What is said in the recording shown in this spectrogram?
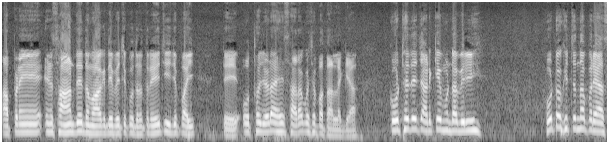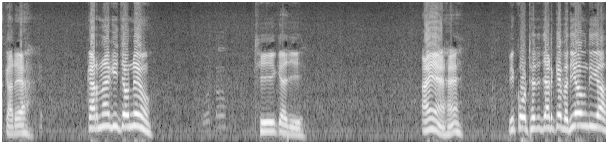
ਆਪਣੇ ਇਨਸਾਨ ਦੇ ਦਿਮਾਗ ਦੇ ਵਿੱਚ ਕੁਦਰਤ ਨੇ ਇਹ ਚੀਜ਼ ਪਾਈ ਤੇ ਉੱਥੋਂ ਜਿਹੜਾ ਇਹ ਸਾਰਾ ਕੁਝ ਪਤਾ ਲੱਗਿਆ। ਕੋਠੇ ਤੇ ਚੜ ਕੇ ਮੁੰਡਾ ਮੇਰੀ ਫੋਟੋ ਖਿੱਚਣ ਦਾ ਪ੍ਰਯਾਸ ਕਰ ਰਿਹਾ। ਕਰਨਾ ਕੀ ਚਾਹੁੰਦੇ ਹੋ? ਫੋਟੋ। ਠੀਕ ਹੈ ਜੀ। ਆ ਹੈ? ਵੀ ਕੋਠੇ ਤੇ ਚੜ ਕੇ ਵਧੀਆ ਹੁੰਦੀ ਆ।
